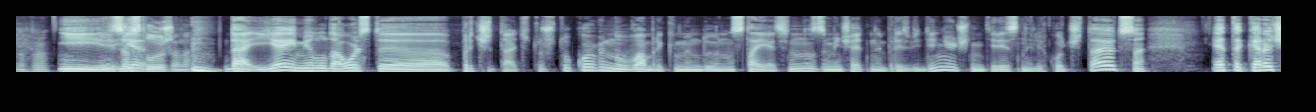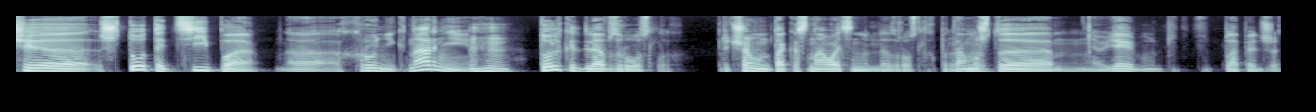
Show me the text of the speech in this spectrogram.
мгм. И, И я- заслуженно. да, и я имел удовольствие прочитать эту штуковину. Вам рекомендую настоятельно. Замечательные произведения, очень интересные, легко читаются. Это, короче, что-то типа э, хроник Нарнии, Мгм. только для взрослых. Причем так основательно для взрослых. Потому Мгм. что я, опять же,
